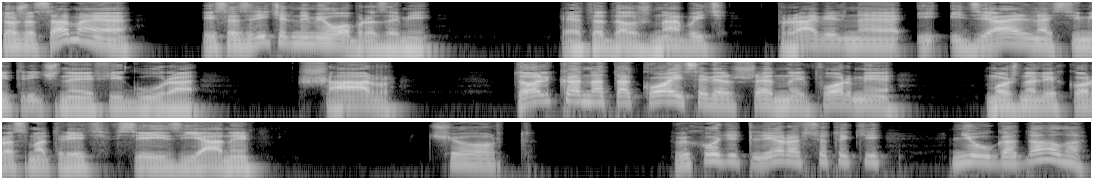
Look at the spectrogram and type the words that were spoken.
То же самое и со зрительными образами. Это должна быть правильная и идеально симметричная фигура. Шар — только на такой совершенной форме можно легко рассмотреть все изъяны. Черт! Выходит, Лера все-таки не угадала?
